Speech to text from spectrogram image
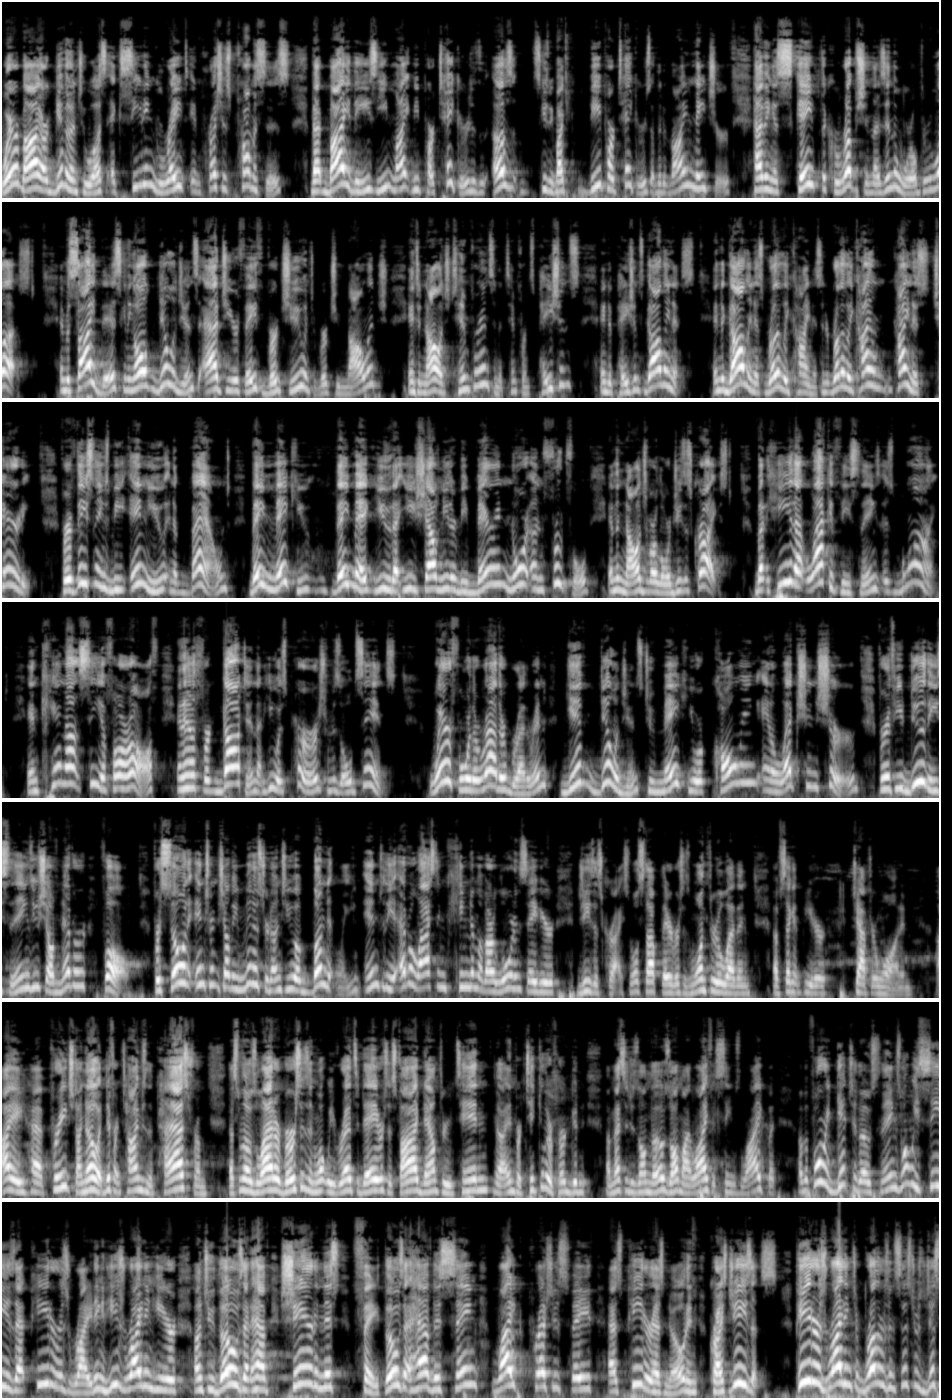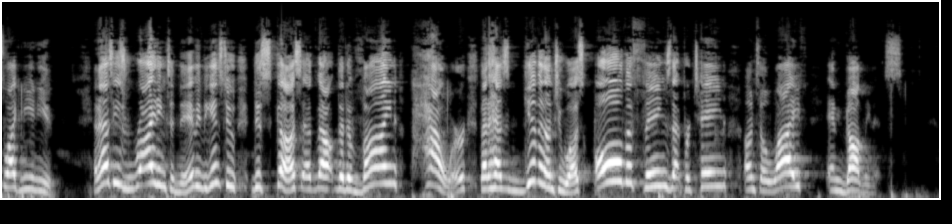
whereby are given unto us exceeding great and precious promises, that by these ye might be partakers of, excuse me, by be partakers of the divine nature, having escaped the corruption that is in the world through lust. And beside this, giving all diligence, add to your faith virtue, and to virtue knowledge, and to knowledge temperance, and to temperance patience, and to patience godliness, and to godliness brotherly kindness, and to brotherly kindness charity. For if these things be in you and abound, they make you, they make you that ye shall neither be barren nor unfruitful in the knowledge of our Lord Jesus Christ. But he that lacketh these things is blind and cannot see afar off and hath forgotten that he was purged from his old sins. Wherefore the rather, brethren, give diligence to make your calling and election sure, for if you do these things, you shall never fall. For so an entrance shall be ministered unto you abundantly into the everlasting kingdom of our Lord and Savior, Jesus Christ. And we'll stop there, verses 1 through 11 of 2 Peter chapter 1. And I have preached, I know, at different times in the past from uh, some of those latter verses and what we've read today, verses 5 down through 10 uh, in particular. I've heard good uh, messages on those all my life, it seems like. But uh, before we get to those things, what we see is that Peter is writing, and he's writing here unto those that have shared in this faith, those that have this same like precious faith as Peter has known in Christ Jesus. Peter is writing to brothers and sisters just like me and you. And as he's writing to them, he begins to discuss about the divine power that has given unto us all the things that pertain unto life and godliness.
